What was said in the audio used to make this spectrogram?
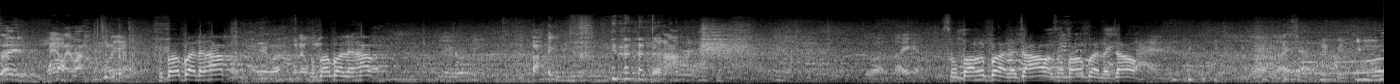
เฮ้ยแม่งอะไรวะไม่อยากส่งต่อให้เพื่อนนะครับอะไรวะส่งต่อให้เพื่อนเลยครับตายส่งต่อให้เพื่อนนะเจ้าส่งต่อให้เพื่อนนะเจ้าเป็นขี้มุก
